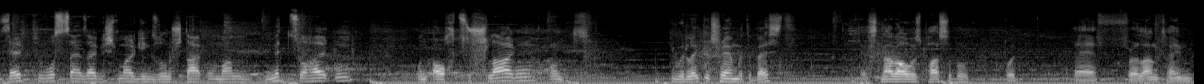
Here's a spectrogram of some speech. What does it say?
Selbstbewusstsein, sage ich mal, gegen so einen starken Mann mitzuhalten und auch zu schlagen. Und You would like to train with the best. It's not always possible, but uh, for a long time,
